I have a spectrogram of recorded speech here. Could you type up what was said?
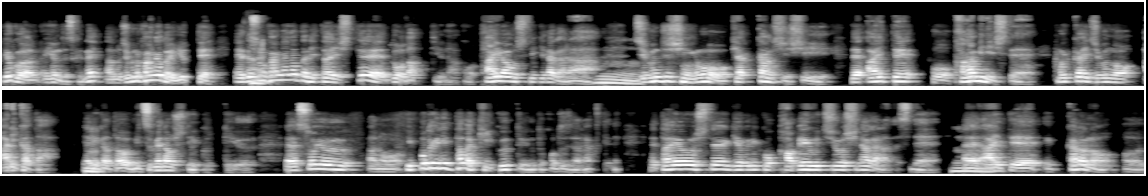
よく言うんですけどね、あの自分の考え方を言って、えーで、その考え方に対してどうだっていうのは、こう、対話をしていきながら、うん。自分自身を客観視し、で、相手を鏡にして、もう一回自分のあり方、やり方を見つめ直していくっていう、えーそういう、あの、一方的にただ聞くっていうことじゃなくてね、で対応して逆にこう壁打ちをしながらですね、うん。えー相手からのお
